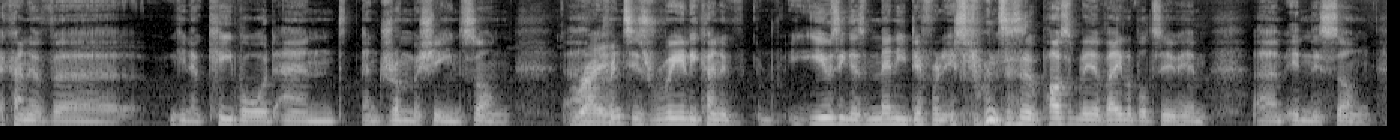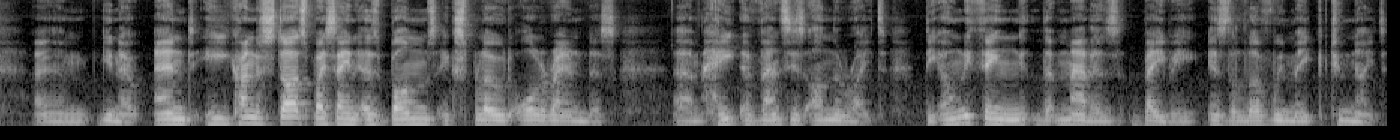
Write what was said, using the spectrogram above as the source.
a kind of, uh, you know, keyboard and and drum machine song. Uh, Right. Prince is really kind of using as many different instruments as are possibly available to him um, in this song. Um, you know, and he kind of starts by saying, "As bombs explode all around us, um, hate advances on the right. The only thing that matters, baby, is the love we make tonight."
